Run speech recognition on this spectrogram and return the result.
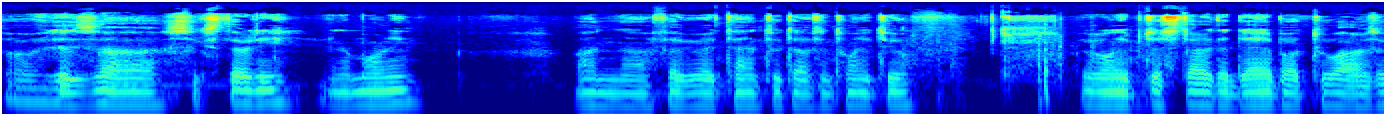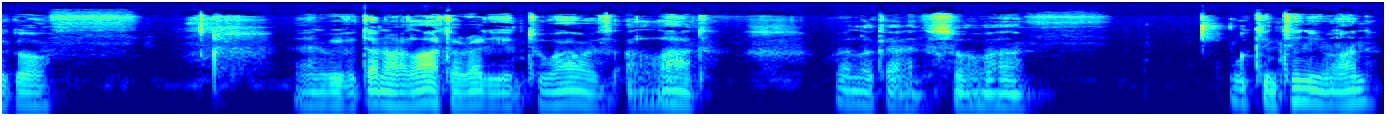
So it is uh, 6.30 in the morning on uh, February 10, 2022. We've only just started the day about two hours ago. And we've done a lot already in two hours. A lot. Well, look at it. So uh, we'll continue on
